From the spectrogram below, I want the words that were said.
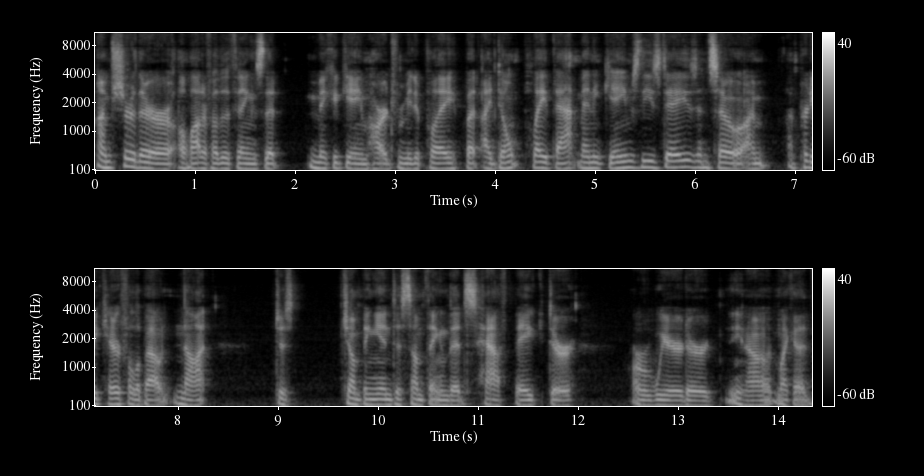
I'm sure there are a lot of other things that make a game hard for me to play, but I don't play that many games these days, and so I'm I'm pretty careful about not just jumping into something that's half baked or or weird or you know like a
